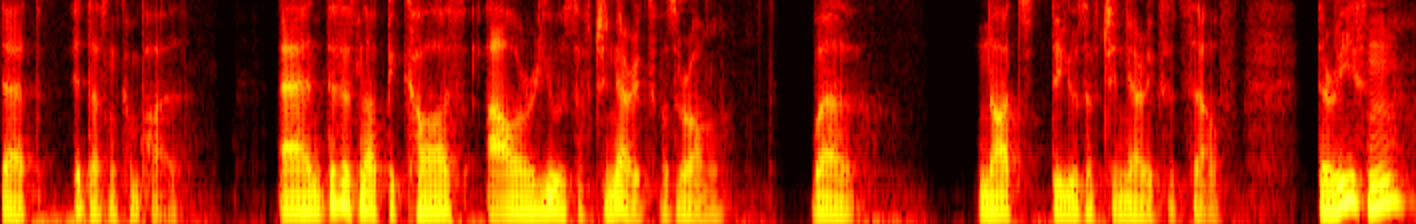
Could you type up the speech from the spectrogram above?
that it doesn't compile. And this is not because our use of generics was wrong. Well, not the use of generics itself. The reason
